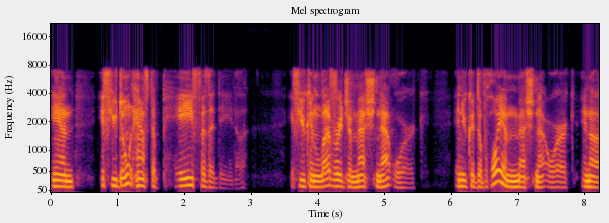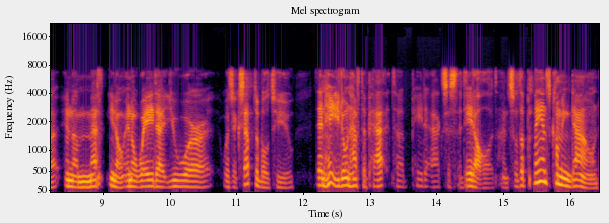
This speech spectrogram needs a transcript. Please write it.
and if you don't have to pay for the data, if you can leverage a mesh network and you could deploy a mesh network in a in a meth, you know in a way that you were was acceptable to you, then hey, you don't have to pay to pay to access the data all the time. So the plan's coming down.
